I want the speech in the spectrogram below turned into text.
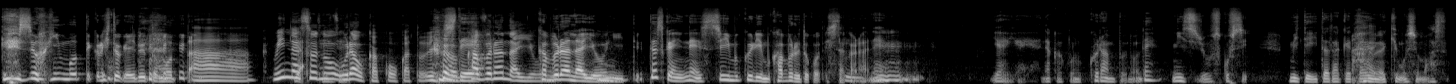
化粧品持ってくる人がいると思った。ああみんなその裏を書こうかと。いうかぶらないように。かぶらないようにって、確かにねスチームクリームかぶるとこでしたからね、うんいやいやいやなんかこのクランプのね日常を少し見ていただけたような気もします。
